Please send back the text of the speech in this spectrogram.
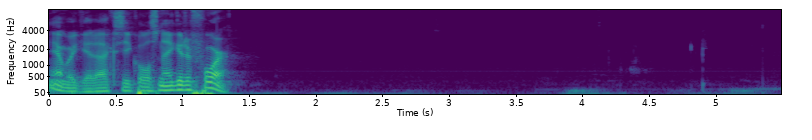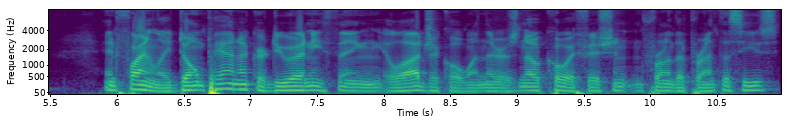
And we get x equals negative 4. And finally, don't panic or do anything illogical when there is no coefficient in front of the parentheses.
